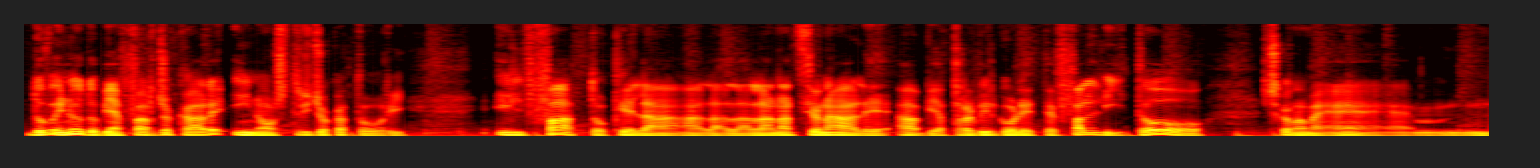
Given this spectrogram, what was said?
dove noi dobbiamo far giocare i nostri giocatori. Il fatto che la, la, la nazionale abbia, tra virgolette, fallito, secondo me, mm,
